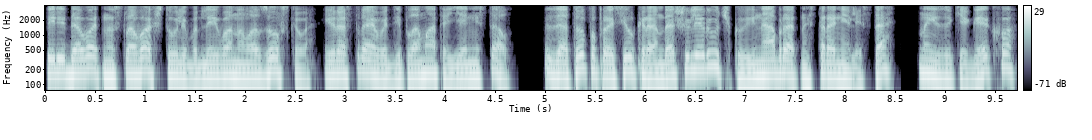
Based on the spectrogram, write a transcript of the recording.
Передавать на словах что-либо для Ивана Лазовского и расстраивать дипломата я не стал, Зато попросил карандаш или ручку и на обратной стороне листа, на языке Гекхо,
